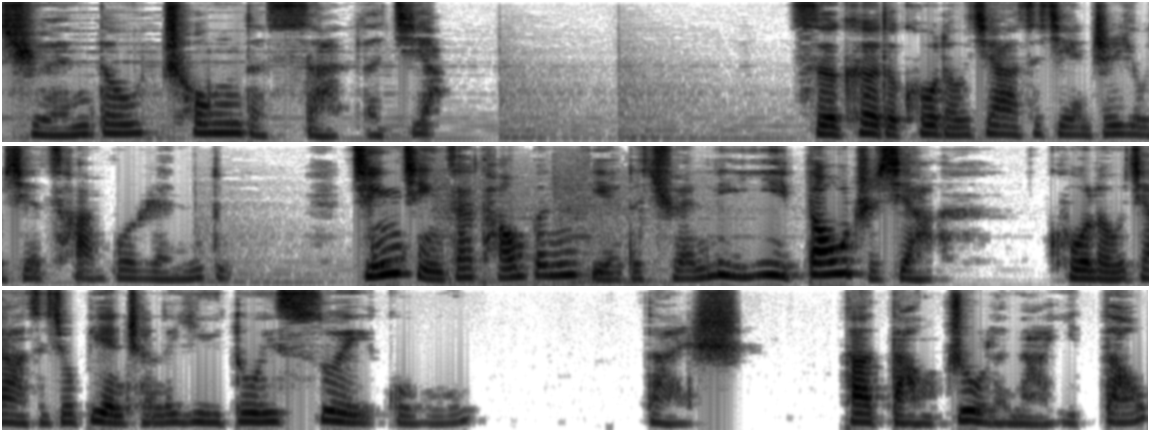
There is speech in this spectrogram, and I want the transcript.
全都冲得散了架。此刻的骷髅架子简直有些惨不忍睹，仅仅在唐本野的全力一刀之下，骷髅架子就变成了一堆碎骨。但是。他挡住了那一刀，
